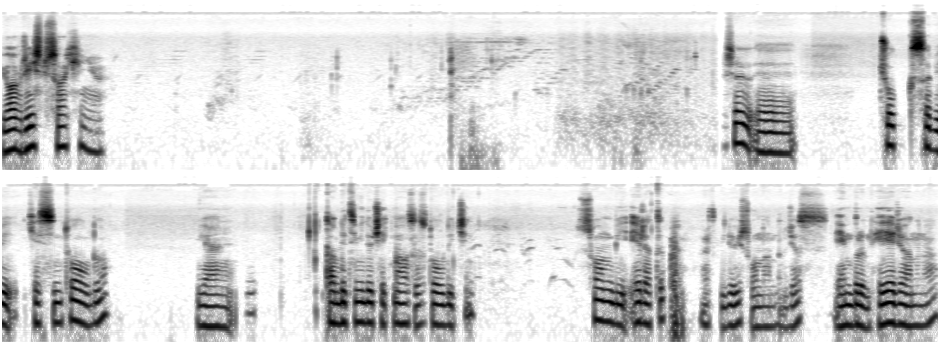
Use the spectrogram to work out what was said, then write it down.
Ya reis bir sakin ya. Arkadaşlar eee çok kısa bir kesinti oldu. Yani tabletin video çekme hastası olduğu için son bir el atıp artık videoyu sonlandıracağız. Amber'ın heyecanına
